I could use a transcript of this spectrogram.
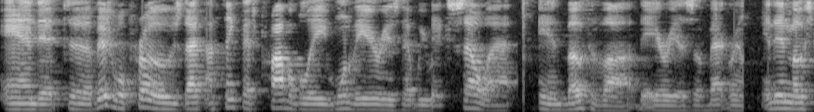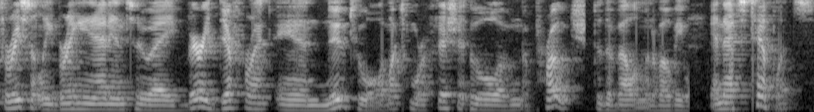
And at uh, Visual Pros, that I think that's probably one of the areas that we excel at in both of uh, the areas of background. And then most recently, bringing that into a very different and new tool, a much more efficient tool of approach to development of OV, and that's templates.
